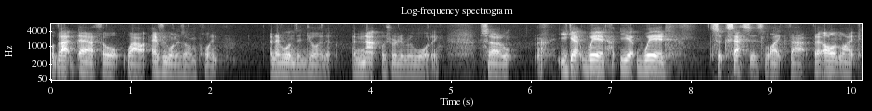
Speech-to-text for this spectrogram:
But that day, I thought, wow, everyone is on point and everyone's enjoying it, and that was really rewarding. So you get weird, you get weird successes like that that aren't like,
